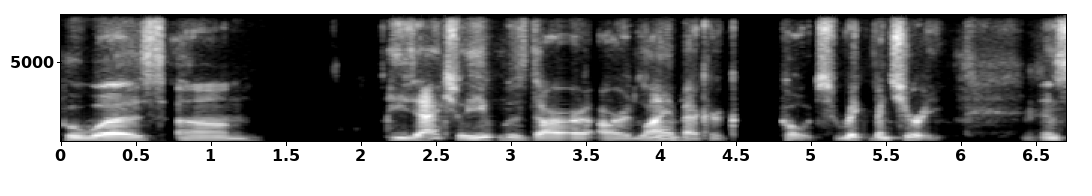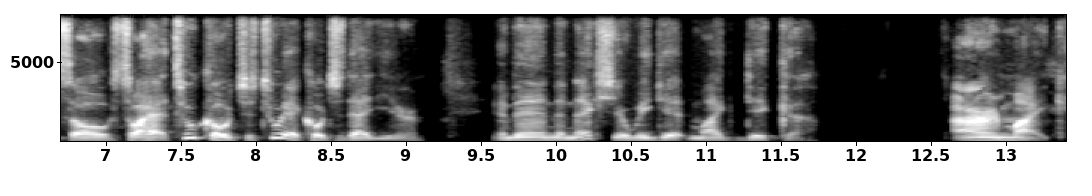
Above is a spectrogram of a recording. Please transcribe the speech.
who was, um, he's actually, he was our, our linebacker coach, Rick Venturi. Mhm. And so, so I had two coaches, two head coaches that year. And then the next year we get Mike Ditka, Iron Mike.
